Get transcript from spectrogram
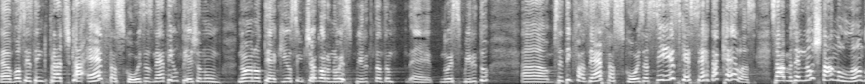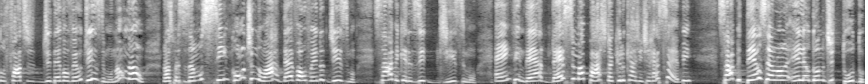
é, vocês têm que praticar essas coisas, né? Tem um texto, eu não, não anotei aqui, eu senti agora no Espírito, tanto, é, no Espírito, ah, você tem que fazer essas coisas sem esquecer daquelas, sabe? Mas ele não está anulando o fato de devolver o dízimo. Não, não. Nós precisamos sim continuar devolvendo o dízimo. Sabe, queridos, e dízimo é entender a décima parte daquilo que a gente recebe. Sabe, Deus, ele é o dono de tudo.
